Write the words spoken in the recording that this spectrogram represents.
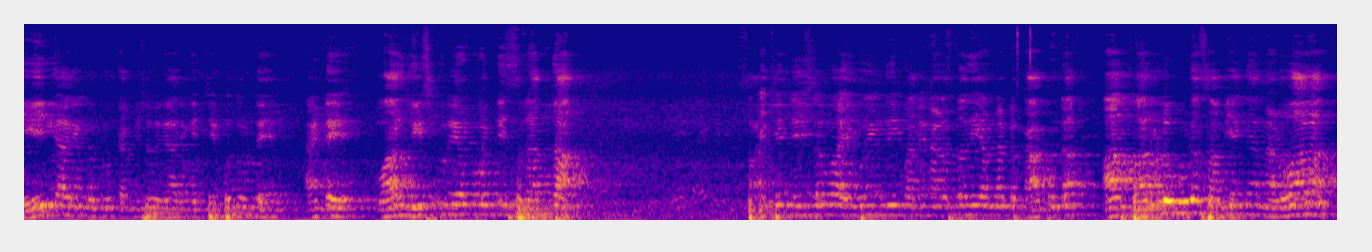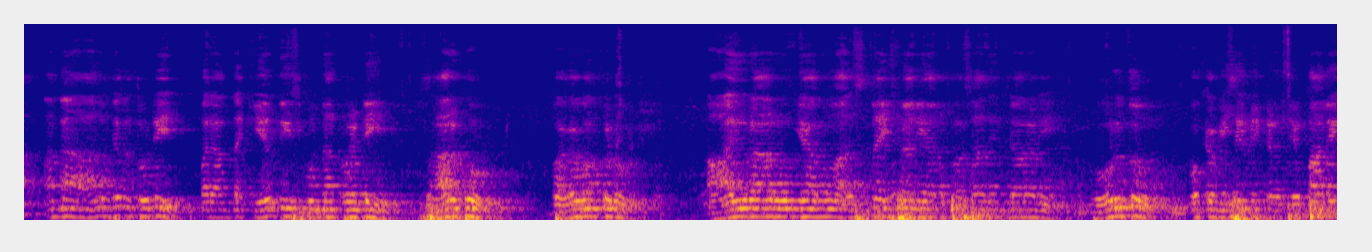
ఏ గారికి కమిషనర్ గారికి చెబుతుంటే అంటే వారు తీసుకునేటువంటి శ్రద్ధ సాంక్షన్ చేసిన అయిపోయింది పని నడుస్తుంది అన్నట్టు కాకుండా ఆ పనులు కూడా సమయంగా నడవాలా? అన్న ఆలోచనతోటి మరి అంత కేర్ తీసుకున్నటువంటి సార్కు భగవంతుడు ఆయురారోగ్యాలు అష్టైశ్వర్యాలు ప్రసాదించాలని కోరుతూ ఒక విషయం ఇక్కడ చెప్పాలి.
